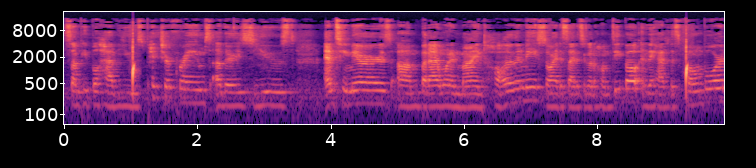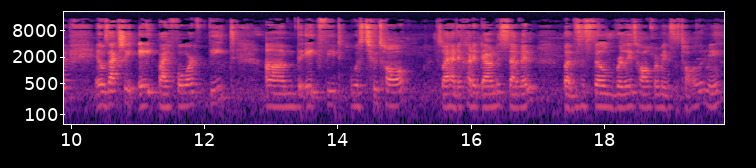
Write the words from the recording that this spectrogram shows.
Some people have used picture frames, others used empty mirrors, um, but I wanted mine taller than me, so I decided to go to Home Depot and they had this foam board. It was actually eight by four feet. Um, the eight feet was too tall, so I had to cut it down to seven, but this is still really tall for me. This is taller than me.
